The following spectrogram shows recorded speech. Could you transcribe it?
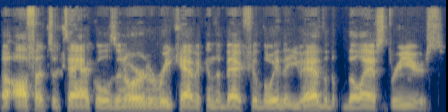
uh, offensive tackles in order to wreak havoc in the backfield the way that you have the, the last three years?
